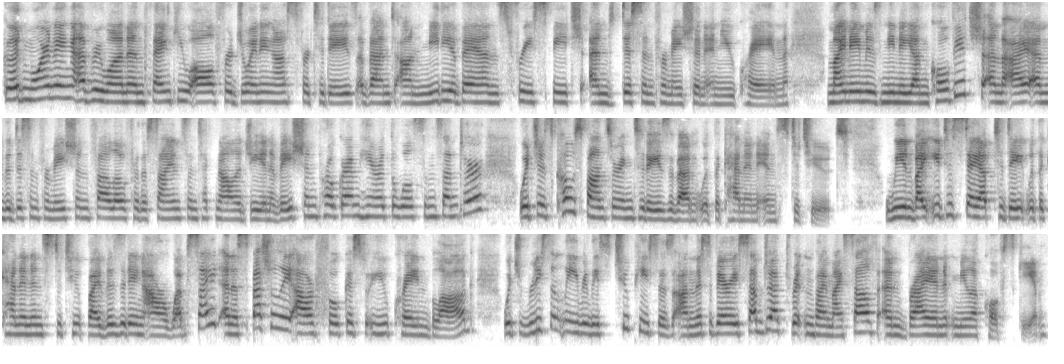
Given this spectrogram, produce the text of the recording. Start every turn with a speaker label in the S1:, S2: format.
S1: Good morning, everyone, and thank you all for joining us for today's event on media bans, free speech, and disinformation in Ukraine. My name is Nina Jankowicz, and I am the Disinformation Fellow for the Science and Technology Innovation Program here at the Wilson Center, which is co-sponsoring today's event with the Kennan Institute. We invite you to stay up to date with the Kennan Institute by visiting our website and especially our Focus Ukraine blog, which recently released two pieces on this very subject written by myself and Brian Milakovsky.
